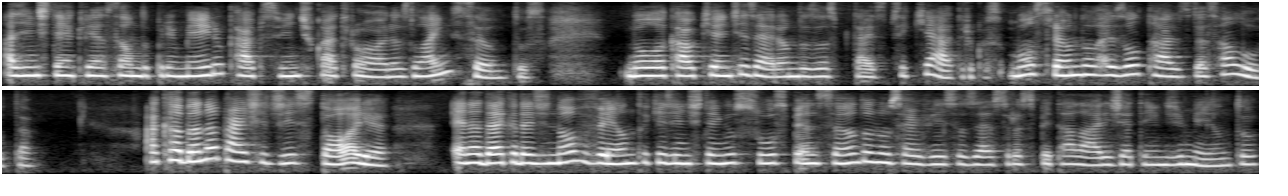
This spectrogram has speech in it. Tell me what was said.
a gente tem a criação do primeiro CAPS 24 horas lá em Santos, no local que antes era um dos hospitais psiquiátricos, mostrando os resultados dessa luta. Acabando a parte de história, é na década de 90 que a gente tem o SUS pensando nos serviços extra-hospitalares de atendimento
